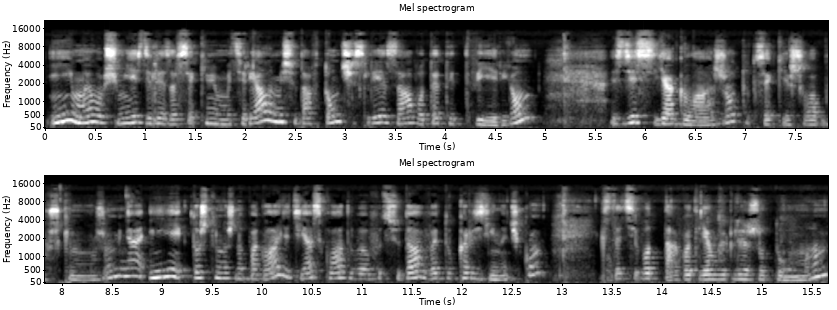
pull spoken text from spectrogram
И мы, в общем, ездили за всякими материалами сюда, в том числе за вот этой дверью. Здесь я глажу, тут всякие шалобушки мужа у меня. И то, что нужно погладить, я складываю вот сюда, в эту корзиночку. Кстати, вот так вот я выгляжу дома.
